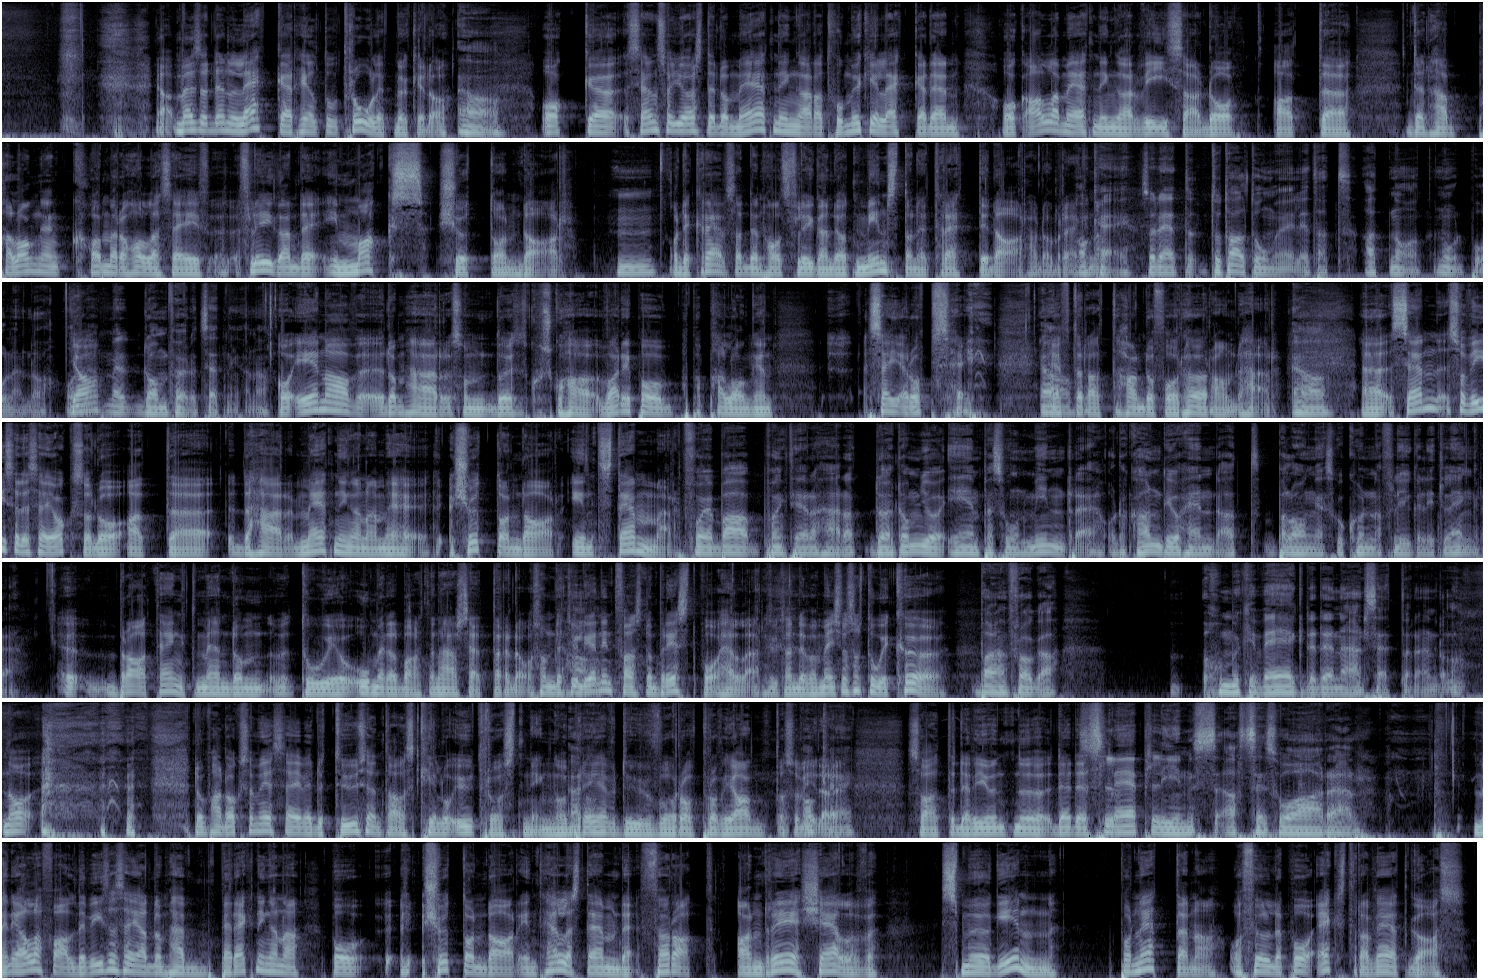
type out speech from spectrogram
Ja, men så den läcker helt otroligt mycket då. Ja. Och eh, sen så görs det då mätningar att hur mycket läcker den och alla mätningar visar då att eh, den här ballongen kommer att hålla sig flygande i max 17 dagar. Mm. Och det krävs att den hålls flygande åtminstone 30 dagar har de räknat. Okej, så det är totalt omöjligt att, att nå Nordpolen då? Och Ja. med, de förutsättningarna? Och en av de här som då skulle ha varit på ballongen säger upp sig Ja. efter att han då får höra om det här. Ja. Eh, Sen så visade det sig också då att eh, det här mätningarna med 17 dagar inte stämmer. Får jag bara poängtera här att då är de ju en person mindre och då kan det ju hända att ballongen skulle kunna flyga lite längre. Eh, Bra tänkt, men de tog ju omedelbart en ersättare då, som det tydligen inte fanns någon brist på heller, utan det var människor som stod i kö. Bara en fråga. Hur mycket vägde den ersättaren då? Nå, de hade också med sig vet tusentals kilo utrustning och brevduvor och proviant och så vidare. Okej. Så att det är ju inte nu... Det är det, Släplinsaccessoarer. men i alla fall, det visade sig att de här beräkningarna på 17 dagar inte heller stämde för att André själv smög in på nätterna och fyllde på extra vätgas.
